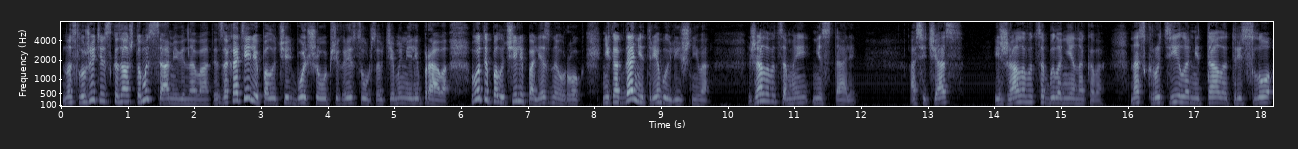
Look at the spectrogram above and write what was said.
Но служитель сказал что мы сами виноваты. Захотели получить больше общих ресурсов чем имели право. Вот и получили полезный урок. Никогда не требуй лишнего. Жаловаться мы не стали. А сейчас и жаловаться было не на кого. Нас крутило метало трясло.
